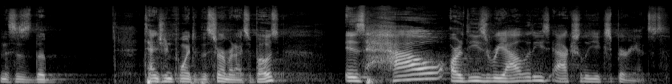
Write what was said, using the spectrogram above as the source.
and this is the tension point of the sermon i suppose is how are these realities actually experienced?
